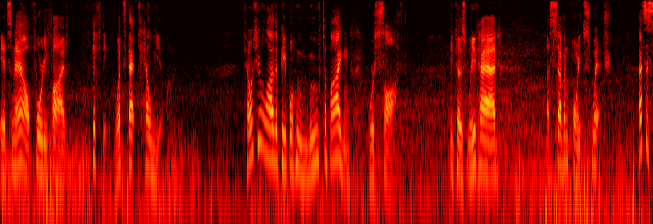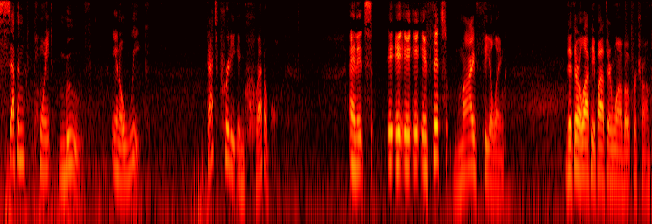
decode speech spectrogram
It's now 4550. What's that tell you? tells you a lot of the people who moved to Biden were soft because we've had a seven point switch. That's a seven point move in a week. That's pretty incredible. And it's it, it, it, fits my feeling that there are a lot of people out there who want to vote for Trump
